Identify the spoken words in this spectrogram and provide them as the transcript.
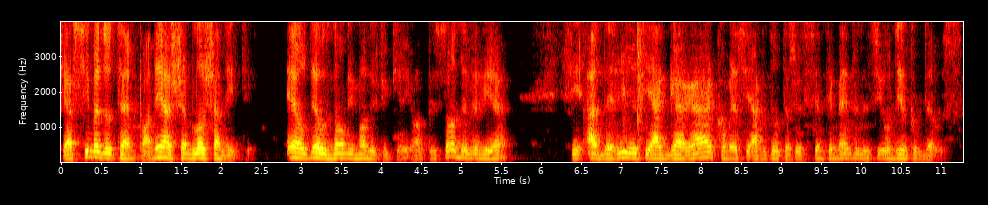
que acima do tempo, Ani Hashem lo shaniti, eu, Deus, não me modifiquei. Uma pessoa deveria se aderir, se agarrar com esse arduta, esse sentimento de se unir com Deus.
